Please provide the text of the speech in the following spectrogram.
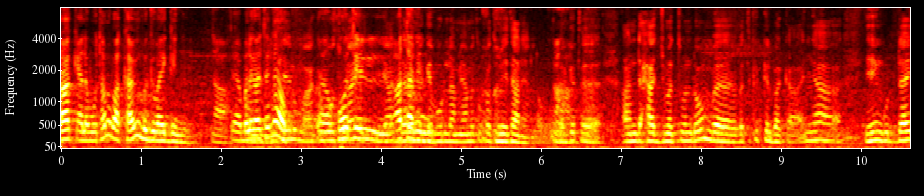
ራቅ ያለ ቦታ ነው። በአካባቢው ምግብ አይገኝም። በነገራችን ላይ ሆቴል አታገኝም። ምግብ ሁላ የሚያመጡበት ሁኔታ ነው ያለው። እርግጥ አንድ ሀጅ መጥቶ እንደውም በትክክል በቃ እኛ ይህን ጉዳይ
